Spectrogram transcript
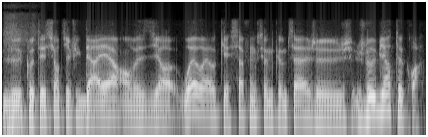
le côté scientifique derrière. On va se dire ouais ouais ok, ça fonctionne comme ça, je, je, veux bien te croire.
